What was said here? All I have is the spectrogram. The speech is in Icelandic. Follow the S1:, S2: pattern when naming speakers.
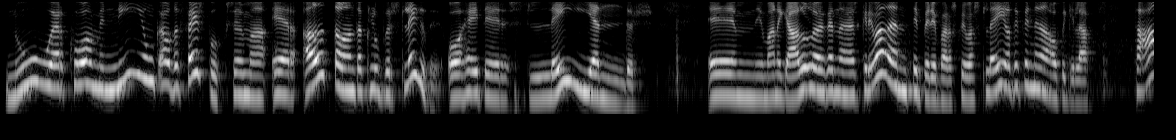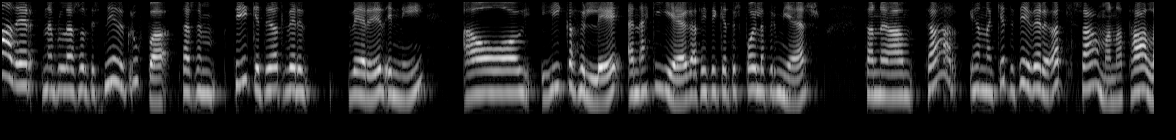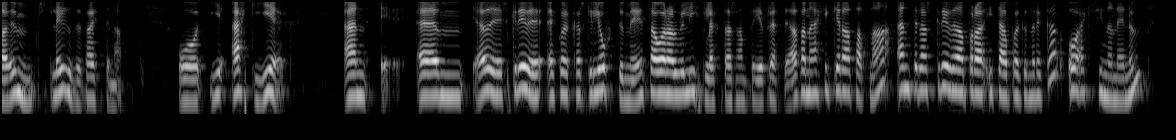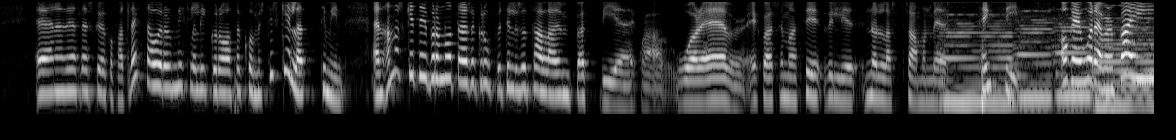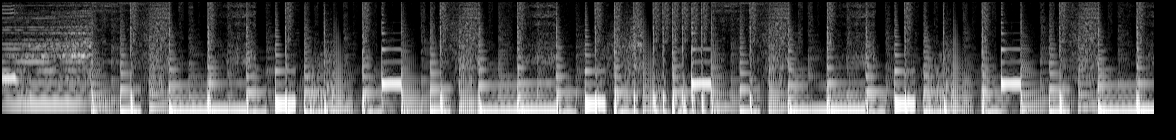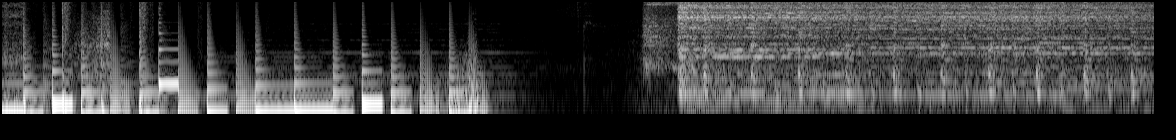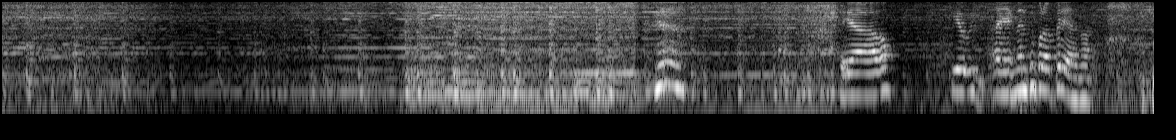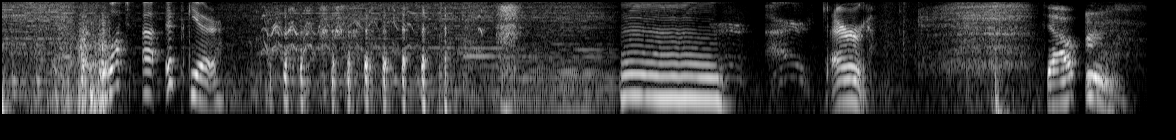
S1: Nú er komin nýjung á The Facebook sem er aðdáðandaklúpur Slegðu og heitir Slegjendur. Um, ég man ekki alveg hvernig það er skrifað en þið byrjið bara að skrifa Sleg og þið finnið það ábyggilega. Það er nefnilega svolítið sniðu grúpa þar sem þið getið öll verið, verið inn í á líka hulli en ekki ég að því þið getur spoila fyrir mér. Þannig að þar hérna, getið þið verið öll saman að tala um slegðu þættina og ég, ekki ég. En um, ef þið skrifið eitthvað kannski ljótt um mig þá er alveg líklegt að samt að ég frétti það. Þannig að ekki gera það þarna, endilega skrifið það bara í dagbækunar ykkar og ekki sína neinum. En ef þið ætlaði að skrifa eitthvað fallegt þá eru mikla líkur á að það komist í skila til mín. En annars getið þið bara nota þessa grúpu til þess að tala um Buffy eða eitthvað, whatever, eitthvað sem að þið viljið nöllast saman með. Tengt því. Ok, whatever, bye! Já, ég, ég nefnir þú bara að byrja þetta. What a uppgjör. mm,
S2: Arr. Já,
